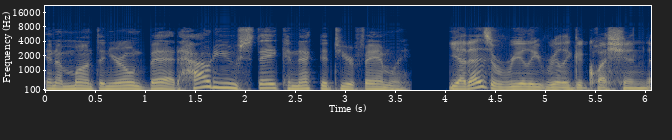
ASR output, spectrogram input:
in a month in your own bed, how do you stay connected to your family? Yeah, that is a really, really good question.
